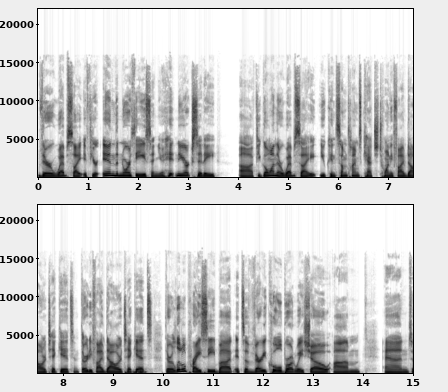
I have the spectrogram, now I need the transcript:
their website. If you're in the Northeast and you hit New York City, uh, if you go on their website, you can sometimes catch $25 tickets and $35 tickets. They're a little pricey, but it's a very cool Broadway show. Um, and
